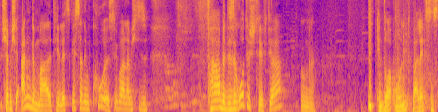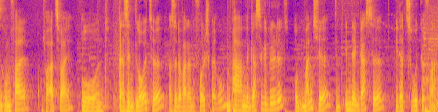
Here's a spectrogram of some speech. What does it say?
ich habe mich angemalt hier letzt, gestern im Kurs. Überall habe ich diese Farbe, diese rote Stift, ja? Junge. In Dortmund war letztens ein Unfall auf der A2 und da sind Leute, also da war da eine Vollsperrung, ein paar haben eine Gasse gebildet und manche sind in der Gasse wieder zurückgefahren.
